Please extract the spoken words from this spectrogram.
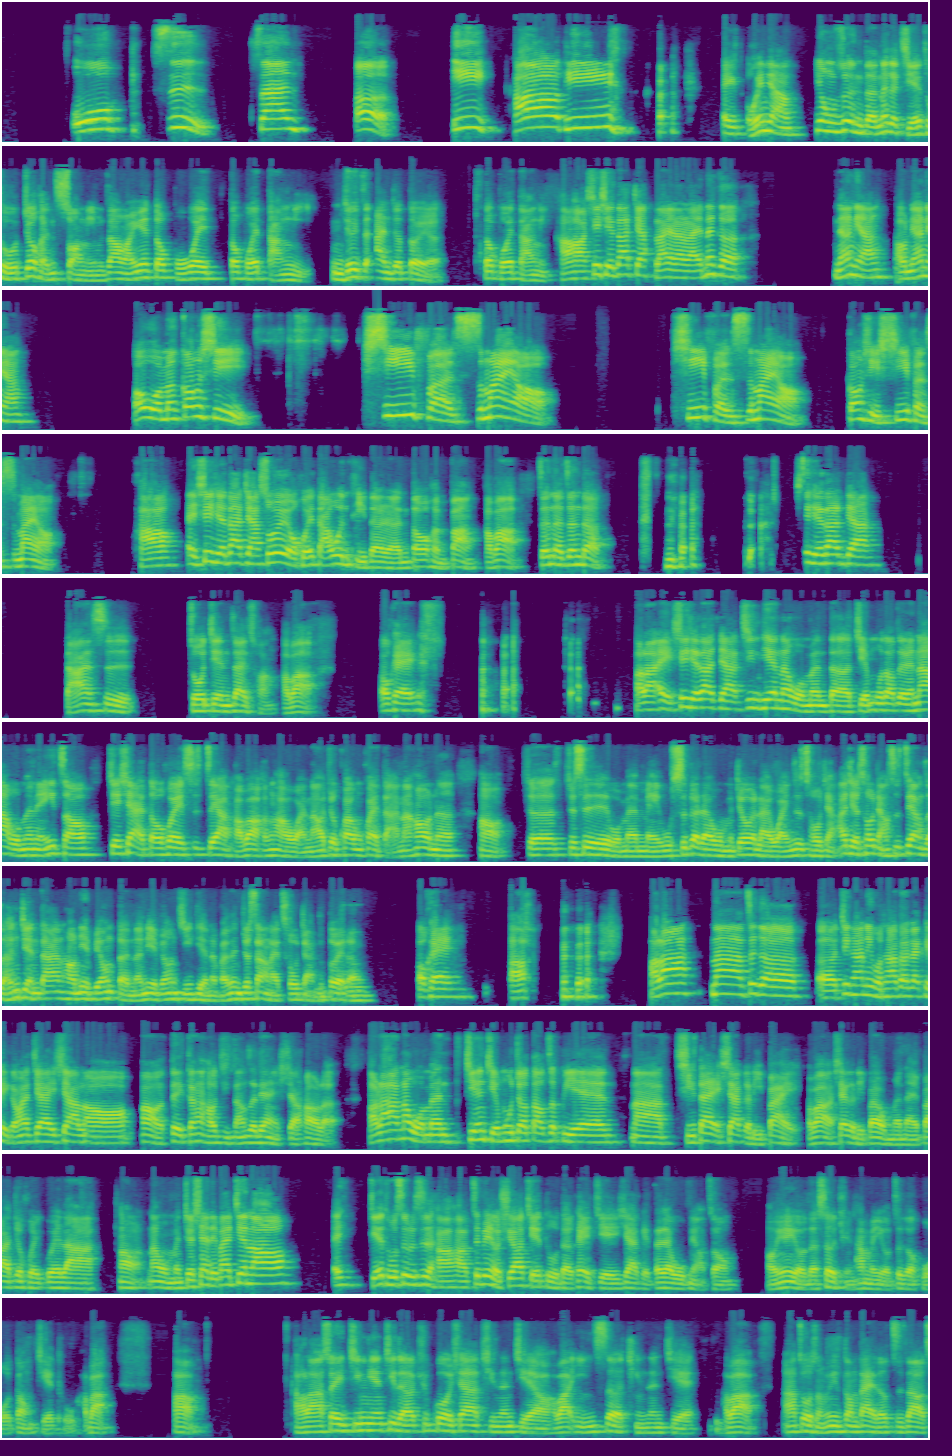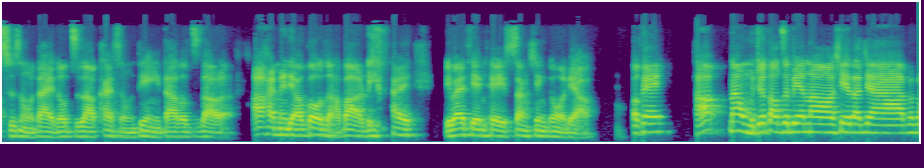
五、四、三、二、一，好停。哎，我跟你讲，用润的那个截图就很爽，你们知道吗？因为都不会都不会挡你，你就一直按就对了，都不会挡你。好好，谢谢大家。来来来，那个娘娘，哦娘娘，哦我们恭喜吸粉 smile。吸粉 smile，恭喜吸粉 smile，好，哎，谢谢大家，所有有回答问题的人都很棒，好不好？真的真的，谢谢大家。答案是捉奸在床，好不好？OK。好了，哎，谢谢大家。今天呢，我们的节目到这边。那我们每一周接下来都会是这样，好不好？很好玩，然后就快问快答。然后呢，好，就就是我们每五十个人，我们就会来玩一次抽奖。而且抽奖是这样子，很简单，好，你也不用等了，你也不用几点了，反正你就上来抽奖就对了。OK，好，好啦，那这个呃，健康你我他，大家可以赶快加一下喽。哦，对，刚刚好几张热量也消耗了。好啦，那我们今天节目就到这边。那期待下个礼拜，好不好？下个礼拜我们奶爸就回归啦。好，那我们就下礼拜见喽。哎，截图是不是？好好，这边有需要截图的可以截一下，给大家五秒钟。好，因为有的社群他们有这个活动截图，好不好？好，好啦，所以今天记得要去过一下情人节哦，好不好？银色情人节，好不好？啊，做什么运动大家都知道，吃什么大家都知道，看什么电影大家都知道了。啊，还没聊够的，好不好？礼拜礼拜天可以上线跟我聊。OK，好，那我们就到这边喽，谢谢大家，拜拜。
